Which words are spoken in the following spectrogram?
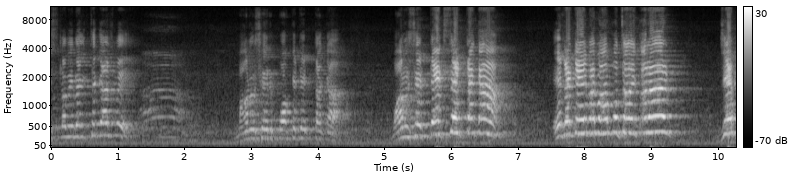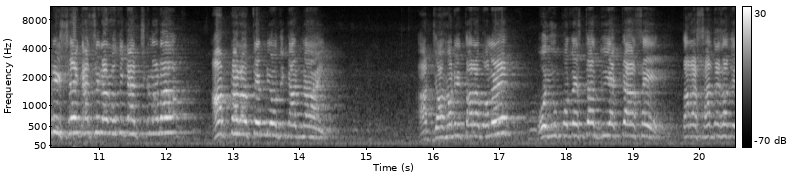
ইসলামী ব্যাংক থেকে আসবে? মানুষের পকেটের টাকা, মানুষের ট্যাক্সের টাকা, এটাকে এইভাবে অপচয় করার যেমনি শেখ হাসিনার অধিকার ছিল না, আপনারও তেমনি অধিকার নাই। আর যখনই তারা বলে, ওই উপদেষ্টা দুই একটা আছে, তারা সাথে সাথে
